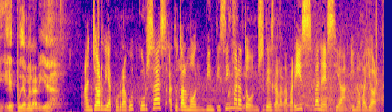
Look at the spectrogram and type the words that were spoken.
Vinga, podem anar-hi, eh? En Jordi ha corregut curses a tot el món, 25 maratons, des de la de París, Venècia i Nova York.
